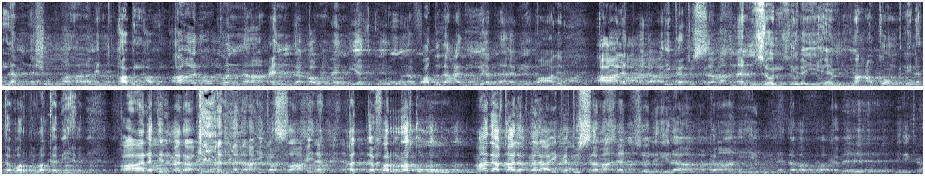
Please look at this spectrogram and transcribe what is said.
لم نشمها من قبل. قالوا كنا عند قوم يذكرون فضل علي بن أبي طالب. قالت ملائكة السماء ننزل إليهم معكم لنتبرك بهم. قالت الملائكة الملائكة الصاعدة قد تفرقوا ماذا قالت ملائكة السماء؟ ننزل إلى مكانهم لنتبرك به بذكر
